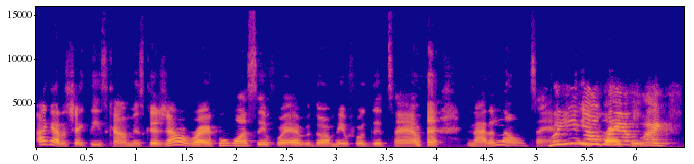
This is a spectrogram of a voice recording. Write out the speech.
I gotta check these comments because y'all right. Who wants it forever? Though I'm here for a good time, not a long time. But you know, exactly. they have like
